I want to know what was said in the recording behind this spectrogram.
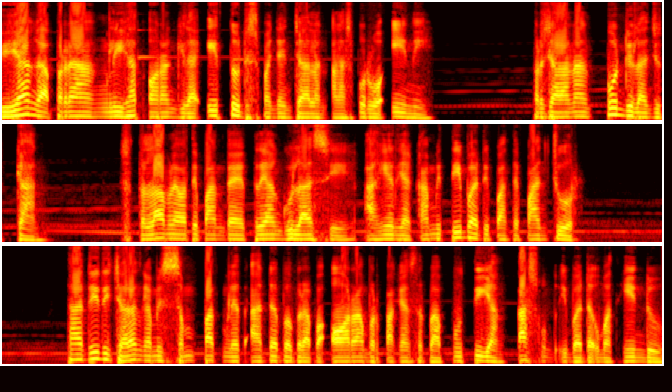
Dia nggak pernah melihat orang gila itu di sepanjang jalan Alas Purwo ini. Perjalanan pun dilanjutkan. Setelah melewati pantai triangulasi, akhirnya kami tiba di pantai Pancur. Tadi di jalan kami sempat melihat ada beberapa orang berpakaian serba putih yang khas untuk ibadah umat Hindu.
